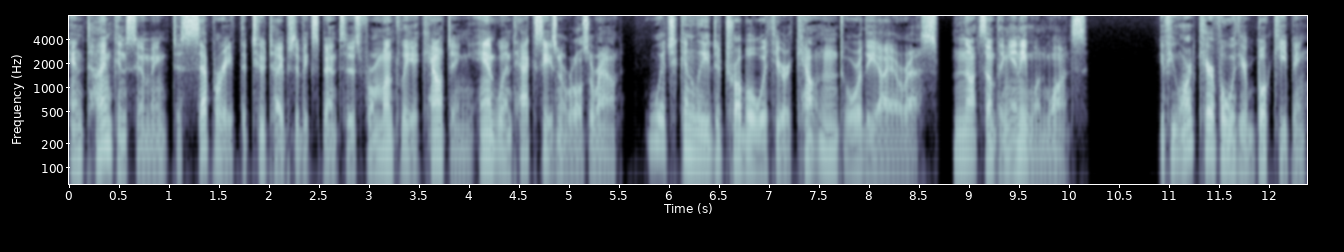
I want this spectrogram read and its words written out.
and time consuming to separate the two types of expenses for monthly accounting and when tax season rolls around, which can lead to trouble with your accountant or the IRS, not something anyone wants. If you aren't careful with your bookkeeping,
